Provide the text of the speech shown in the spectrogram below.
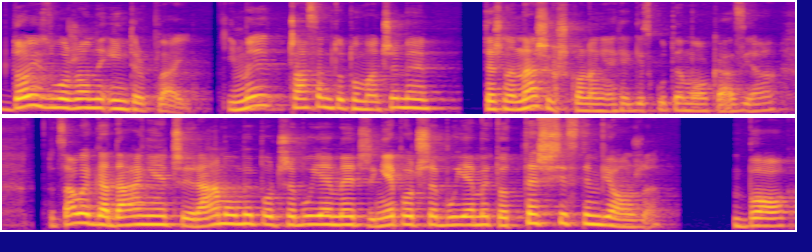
dość złożony interplay. I my czasem to tłumaczymy też na naszych szkoleniach, jak jest ku temu okazja. To całe gadanie, czy ramu my potrzebujemy, czy nie potrzebujemy, to też się z tym wiąże. Bo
